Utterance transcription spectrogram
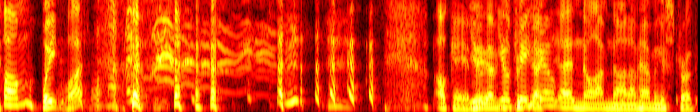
cum? Wait, what? okay, You- maybe I'm you just okay, projecting. Uh, no, I'm not. I'm having a stroke.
